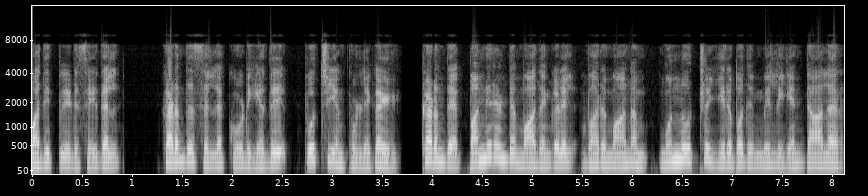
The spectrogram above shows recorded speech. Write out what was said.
மதிப்பீடு செய்தல் கடந்து செல்லக்கூடியது பூஜ்ஜியம் புள்ளிகள். கடந்த பன்னிரண்டு மாதங்களில் வருமானம் முன்னூற்று இருபது மில்லியன் டாலர்.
